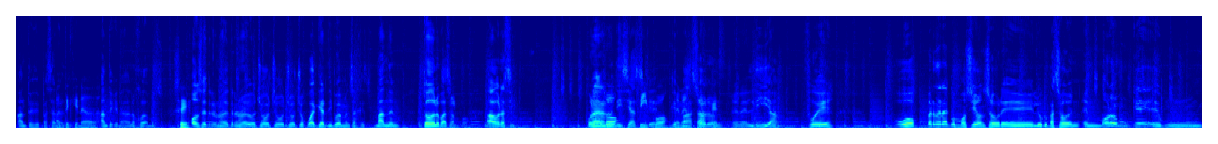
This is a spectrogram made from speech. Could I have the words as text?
antes de pasar al- Antes que nada. Antes que nada, no jodamos. Sí. 11 3939 8888, cualquier tipo de mensajes. Manden todo lo pasado. Tipo. Ahora sí. Una de las noticias que, de pasaron en el día fue. Hubo verdadera conmoción sobre lo que pasó en, en Morón, que es un,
